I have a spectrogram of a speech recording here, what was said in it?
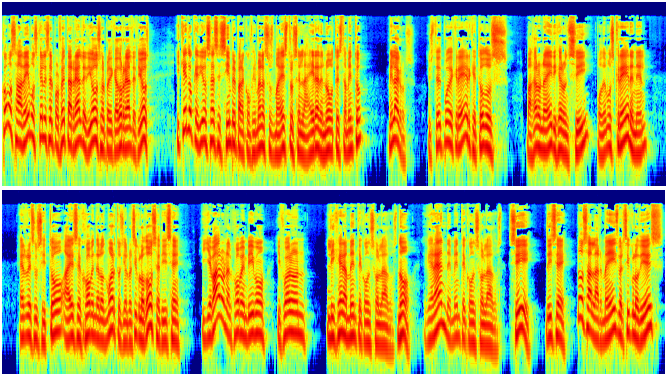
¿Cómo sabemos que él es el profeta real de Dios o el predicador real de Dios? ¿Y qué es lo que Dios hace siempre para confirmar a sus maestros en la era del Nuevo Testamento? Milagros. Y usted puede creer que todos bajaron ahí y dijeron, sí, podemos creer en él. Él resucitó a ese joven de los muertos. Y el versículo 12 dice, y llevaron al joven vivo y fueron ligeramente consolados. No, grandemente consolados. Sí, dice, no os alarméis, versículo 10.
